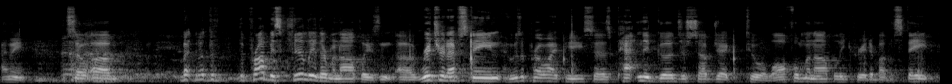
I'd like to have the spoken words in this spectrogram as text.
I mean, so, um, but, but the, the, problem is clearly they're monopolies. And uh, Richard Epstein, who's a pro IP, says patented goods are subject to a lawful monopoly created by the state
